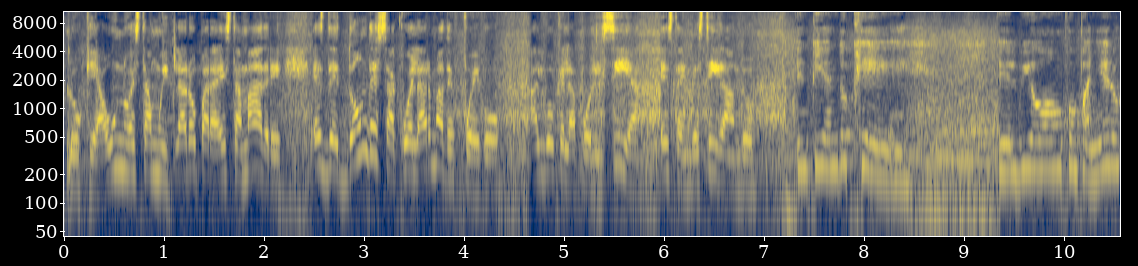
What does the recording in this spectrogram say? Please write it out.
Lo que aún no está muy claro para esta madre es de dónde sacó el arma de fuego, algo que la policía está investigando. Entiendo que él vio a un compañero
